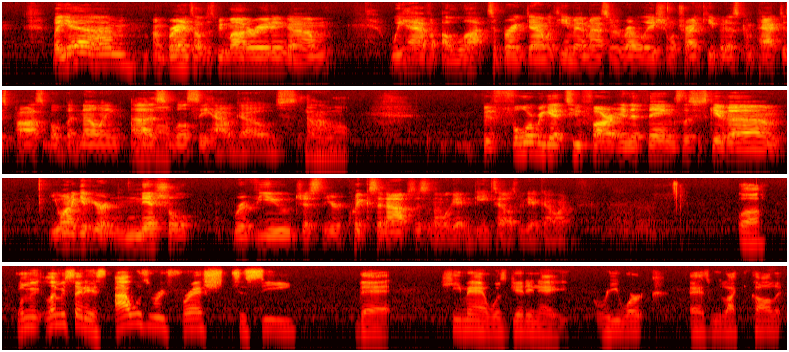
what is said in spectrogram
But yeah, I'm I'm Brent. I'll just be moderating. Um, we have a lot to break down with He-Man Masters of Revelation. We'll try and keep it as compact as possible, but knowing us, won't. we'll see how it goes. No, we Um, won't. Before we get too far into things, let's just give um, you want to give your initial review, just your quick synopsis, and then we'll get in details. as We get going. Well, let me let me say this. I was refreshed to see that He-Man was getting a rework, as we like to call it,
